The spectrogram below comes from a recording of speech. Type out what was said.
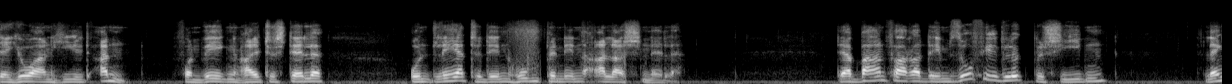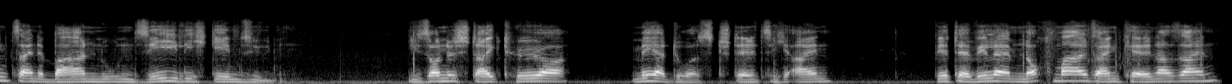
Der Johann hielt an, von wegen Haltestelle, und leerte den Humpen in aller Schnelle. Der Bahnfahrer, dem so viel Glück beschieden, lenkt seine Bahn nun selig gen Süden. Die Sonne steigt höher, mehr Durst stellt sich ein. Wird der Wilhelm nochmal sein Kellner sein?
